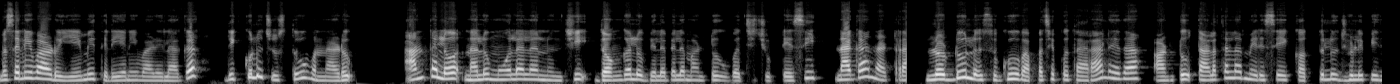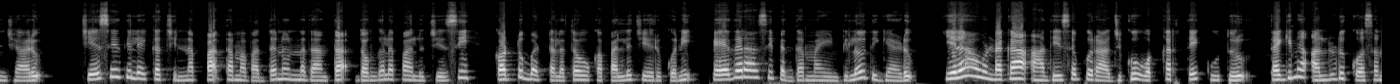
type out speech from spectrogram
ముసలివాడు ఏమీ తెలియనివాడిలాగా దిక్కులు చూస్తూ ఉన్నాడు. అంతలో నలుమూలల నుంచి దొంగలు బిలబిలమంటూ వచ్చి చుట్టేసి నగా నట్ర లొడ్డు లొసుగు వప్పచెప్పుతారా లేదా? అంటూ తళతళ మెరిసే కత్తులు ఝుళిపించారు. చేసేది లేక చిన్నప్ప తమ వద్దనున్నదంతా దొంగల పాలు చేసి కట్టుబట్టలతో ఒక పల్లె చేరుకొని పేదరాశి పెద్దమ్మ ఇంటిలో దిగాడు. ఇలా ఉండగా ఆ దేశపు రాజుకు ఒక్కర్తే కూతురు. తగిన అల్లుడు కోసం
